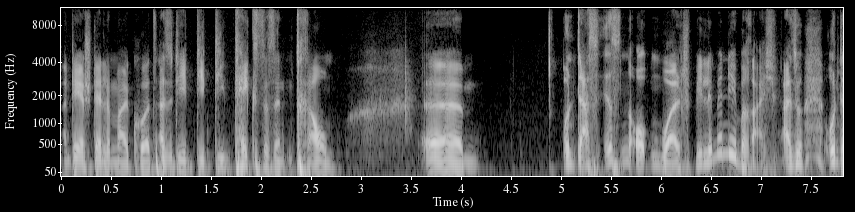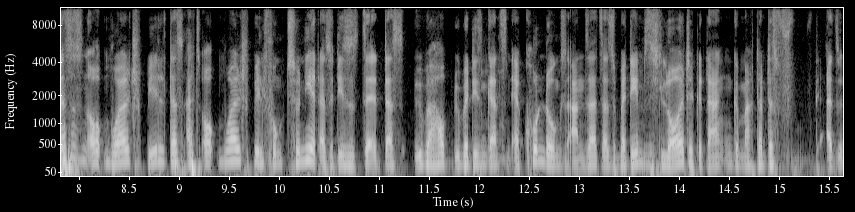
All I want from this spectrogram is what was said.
an der Stelle mal kurz. Also die, die, die Texte sind ein Traum. Ähm, Und das ist ein Open-World-Spiel im Indie-Bereich. Also, und das ist ein Open-World-Spiel, das als Open-World-Spiel funktioniert. Also dieses, das überhaupt über diesen ganzen Erkundungsansatz, also bei dem sich Leute Gedanken gemacht haben, dass, also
